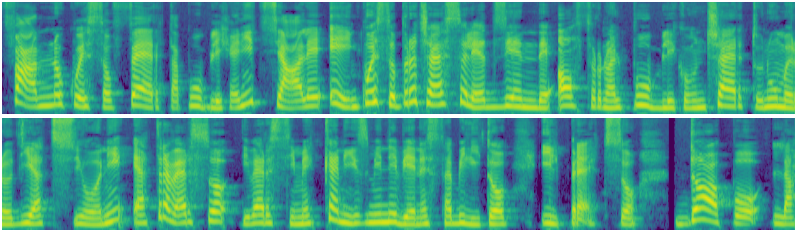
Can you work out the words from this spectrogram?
fanno questa offerta pubblica iniziale e in questo processo le aziende offrono al pubblico un certo numero di azioni e attraverso diversi meccanismi ne viene stabilito il prezzo. Dopo la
